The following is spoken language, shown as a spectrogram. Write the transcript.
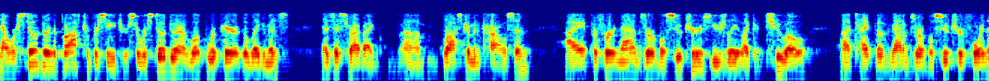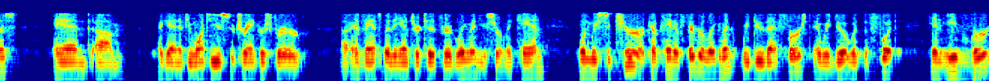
Now, we're still doing the Brostrom procedure, so we're still doing our local repair of the ligaments as described by um, Brostrom and Karlsson. I prefer non-absorbable sutures, usually like a 2-0 uh, type of non-absorbable suture for this. And um, again, if you want to use suture anchors for uh, advancement of the anterior ligament, you certainly can. When we secure our calcaneofibular ligament, we do that first, and we do it with the foot in ever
